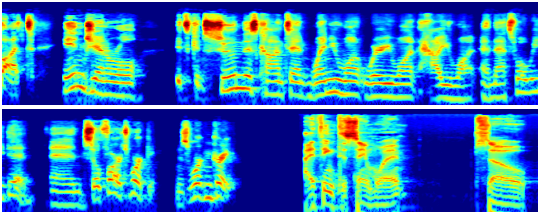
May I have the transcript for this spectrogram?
but in general, it's consume this content when you want, where you want, how you want, and that's what we did. And so far, it's working. It's working great. I think the same way. So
